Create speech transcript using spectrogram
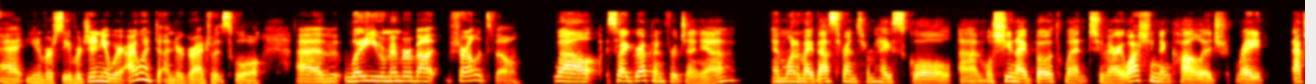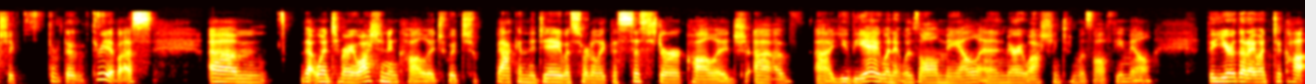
at University of Virginia, where I went to undergraduate school. Um, what do you remember about Charlottesville? Well, so I grew up in Virginia and one of my best friends from high school um, well she and i both went to mary washington college right actually th- the three of us um, that went to mary washington college which back in the day was sort of like the sister college of uh, uva when it was all male and mary washington was all female. The year that i went to co-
